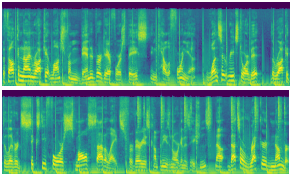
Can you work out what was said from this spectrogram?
The Falcon 9 rocket launched from Vandenberg Air Force Base in California. Once it reached orbit, the rocket delivered 64 small satellites for various companies and organizations. Now, that's a record number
